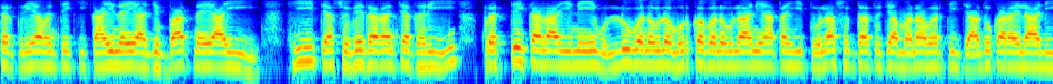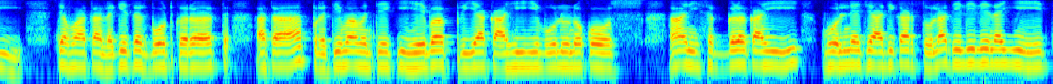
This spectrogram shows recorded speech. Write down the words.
तर प्रिया म्हणते की काही नाही अजिबात नाही आई. ही त्या सुभेदारांच्या घरी प्रत्येकाला आईने उल्लू बनवलं मूर्ख बनवलं आणि आता ही तुलासुद्धा तुझ्या मनावर ती जादू करायला आली. तेव्हा आता लगेचच बोट करत आता प्रतिमा म्हणते की हे बघ प्रिया काहीही बोलू नकोस. आणि सगळं काही बोलण्याचे अधिकार तुला दिलेले नाही आहेत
